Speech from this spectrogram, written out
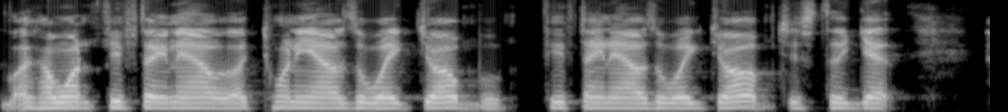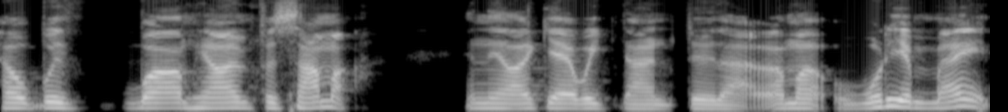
Like I want 15 hours, like 20 hours a week job, 15 hours a week job just to get help with while I'm home for summer." And they're like, "Yeah, we don't do that." I'm like, "What do you mean?"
